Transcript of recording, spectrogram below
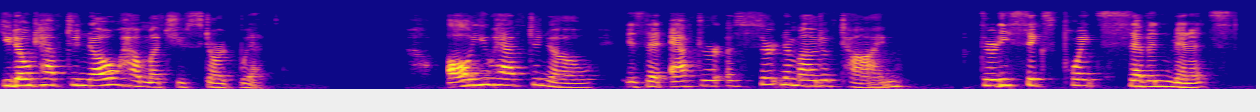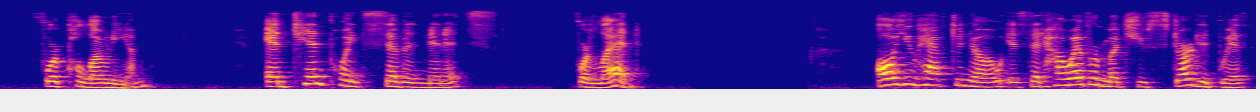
You don't have to know how much you start with. All you have to know is that after a certain amount of time, 36.7 minutes for polonium and 10.7 minutes for lead. All you have to know is that however much you started with,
